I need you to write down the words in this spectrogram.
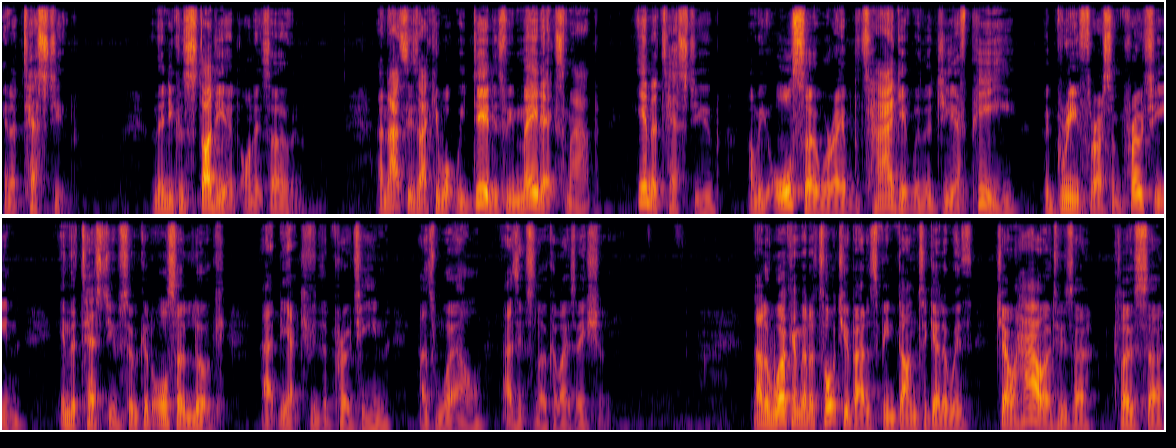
in a test tube. And then you can study it on its own. And that's exactly what we did, is we made XMAP in a test tube, and we also were able to tag it with a GFP, a green fluorescent protein, in the test tube, so we could also look at the activity of the protein as well as its localization. Now, the work I'm going to talk to you about has been done together with Joe Howard, who's a close uh,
